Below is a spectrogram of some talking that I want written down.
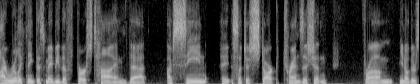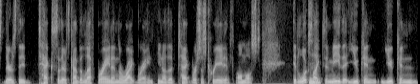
I really think this may be the first time that I've seen a, such a stark transition from you know there's there's the tech so there's kind of the left brain and the right brain you know the tech versus creative almost it looks mm-hmm. like to me that you can you can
